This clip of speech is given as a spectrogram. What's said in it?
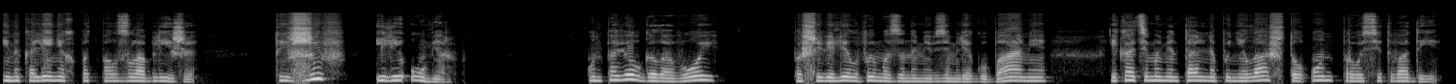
и на коленях подползла ближе. "Ты жив или умер?" Он повел головой, пошевелил вымазанными в земле губами, и Катя моментально поняла, что он просит воды.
